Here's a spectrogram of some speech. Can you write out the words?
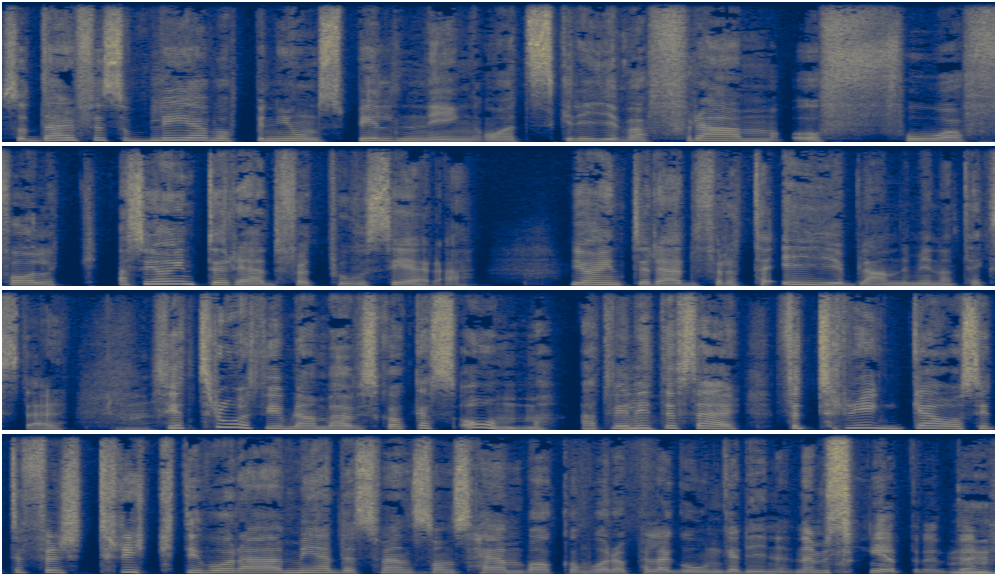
Så därför så blev opinionsbildning och att skriva fram och få folk... Alltså jag är inte rädd för att provocera. Jag är inte rädd för att ta i ibland i mina texter. Mm. För jag tror att vi ibland behöver skakas om. Att vi är ja. lite så här för trygga och sitter för tryggt i våra medelsvenssons hem bakom våra pelargongardiner. Nej, men så heter det inte. Mm.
